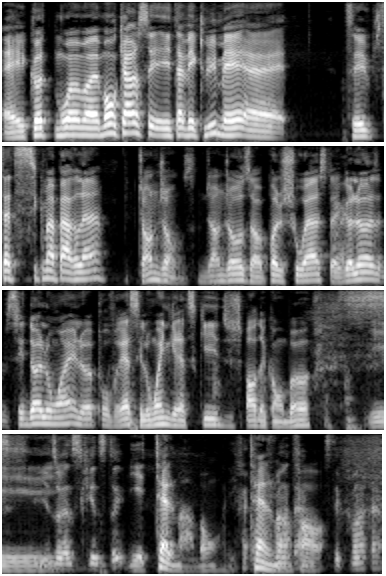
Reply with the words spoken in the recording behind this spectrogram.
Eh, écoute, moi, mon cœur est avec lui, mais euh, tu sais, statistiquement parlant, John Jones. John Jones n'a pas le choix. Ce Ouais. gars-là, c'est de loin, là, pour vrai, c'est loin de Gretzky du sport de combat. Il est- Il est dur à discréditer. Il est tellement bon. Il est tellement fort. C'est épouvantable.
